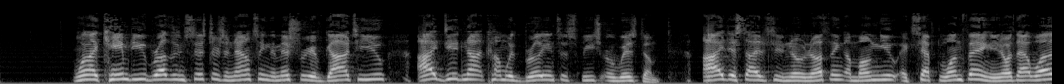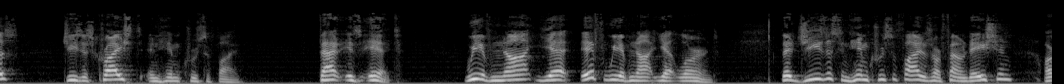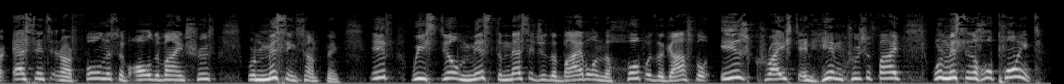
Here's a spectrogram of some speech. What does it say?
When I came to you, brothers and sisters, announcing the mystery of God to you, I did not come with brilliance of speech or wisdom. I decided to know nothing among you except one thing. You know what that was? Jesus Christ and Him crucified. That is it. We have not yet, if we have not yet learned, that Jesus and Him crucified is our foundation, our essence, and our fullness of all divine truth, we're missing something. If we still miss the message of the Bible and the hope of the gospel is Christ and Him crucified, we're missing the whole point.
